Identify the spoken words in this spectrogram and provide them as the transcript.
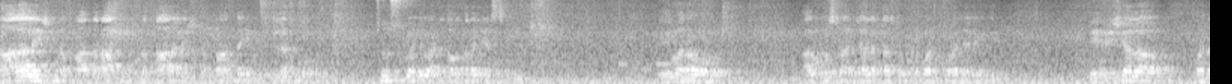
తాళాలు వేసిన ప్రాంతం రాత్రి కూడా తాళాలు వేసిన ప్రాంతం ఇళ్ళకు చూసుకొని వాటిని దొంగతనం చేస్తాడు. ఇది మనం ఆల్మోస్ట్ చాలా కష్టపడి పట్టుకోవడం జరిగింది. దీని విషయంలో మన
